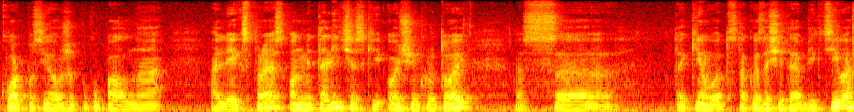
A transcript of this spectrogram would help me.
корпус я уже покупал на AliExpress, он металлический, очень крутой, с э, таким вот, с такой защитой объектива.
